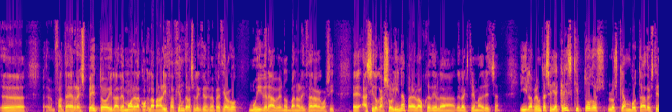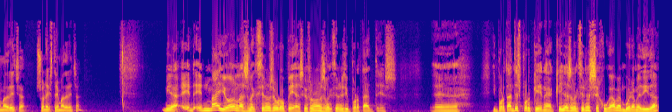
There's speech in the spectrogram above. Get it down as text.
eh, falta de respeto y la demora, la banalización de las elecciones, me parece algo muy grave, ¿no? Banalizar algo así. eh, ¿Ha sido gasolina para el auge de la, de la extrema derecha? Y la pregunta sería, ¿crees que todos los que han votado extrema derecha son extrema derecha? Mira, en, en mayo, en las elecciones europeas, que fueron unas elecciones importantes, eh, importantes porque en aquellas elecciones se jugaba en buena medida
